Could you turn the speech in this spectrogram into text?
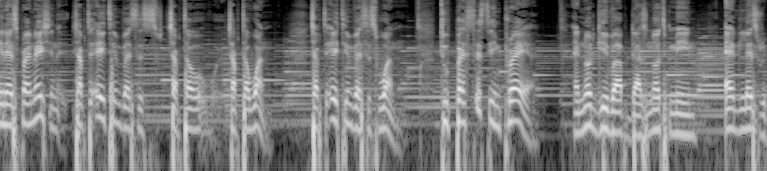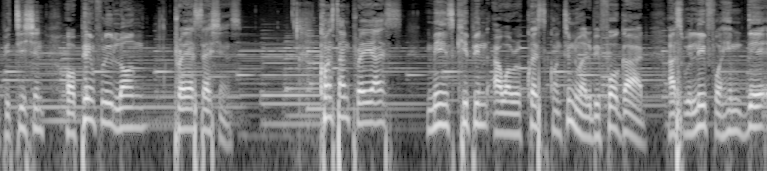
in explanation, chapter 18, verses chapter, chapter 1, chapter 18, verses 1. To persist in prayer and not give up does not mean endless repetition or painfully long prayer sessions. Constant prayers means keeping our requests continually before God as we live for Him day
